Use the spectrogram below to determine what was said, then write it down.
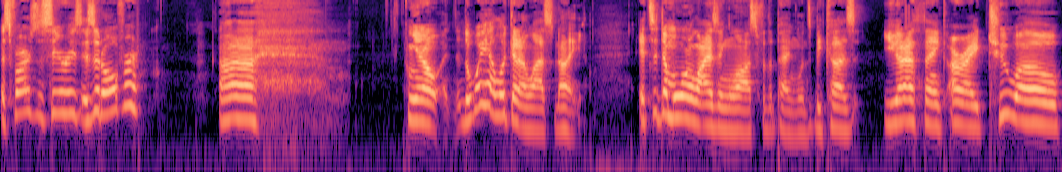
as far as the series, is it over? Uh, you know, the way I look at it last night, it's a demoralizing loss for the Penguins because you got to think, all right, 2 0,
